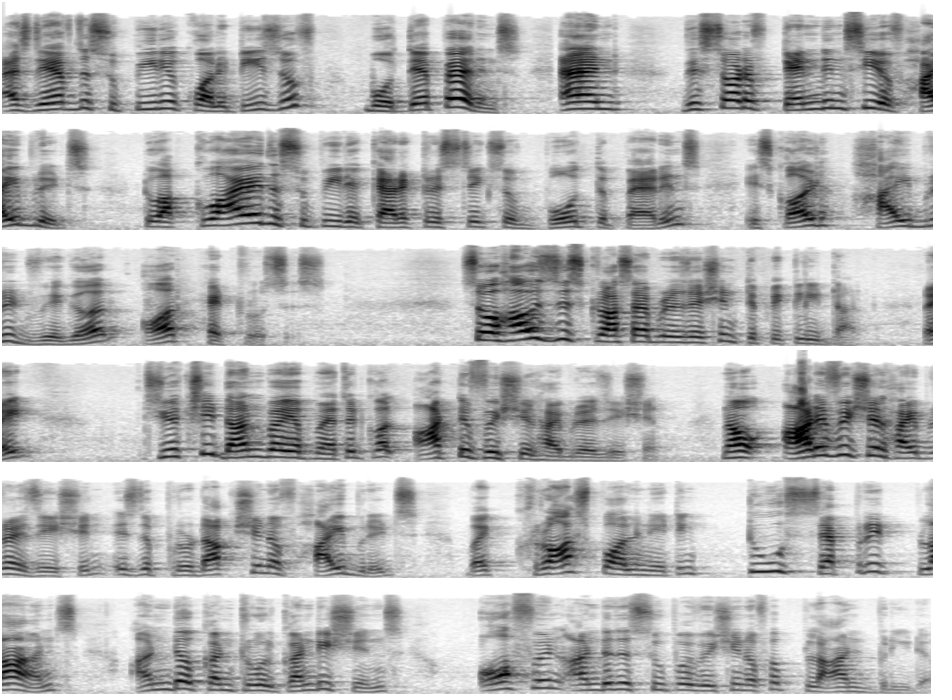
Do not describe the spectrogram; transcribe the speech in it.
as they have the superior qualities of both their parents. And this sort of tendency of hybrids to acquire the superior characteristics of both the parents is called hybrid vigor or heterosis. So how is this cross hybridization typically done, right? It's actually done by a method called artificial hybridization. Now, artificial hybridization is the production of hybrids by cross-pollinating two separate plants under controlled conditions, often under the supervision of a plant breeder.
